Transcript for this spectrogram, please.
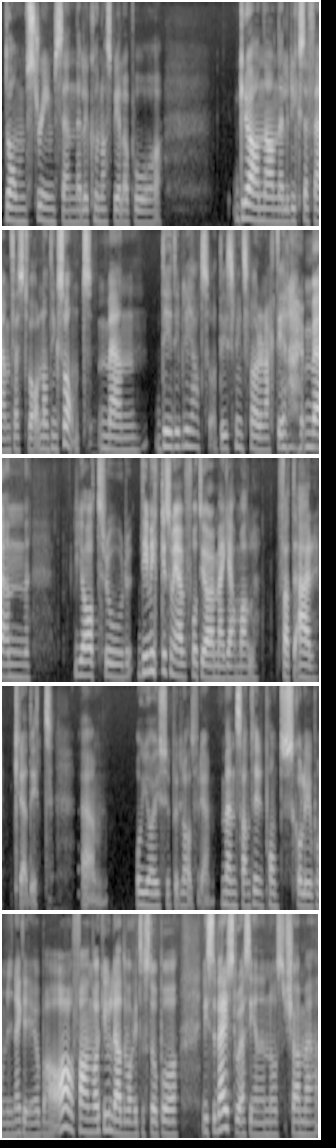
de streamsen eller kunna spela på Grönan eller Rix FM festival, någonting sånt. Men det, det blir alltså, det finns för och nackdelar. Men jag tror, det är mycket som jag har fått göra med gammal för att det är kredit. Um, och jag är superglad för det. Men samtidigt Pontus kollar ju på mina grejer och bara ah, fan vad kul det hade varit att stå på Lisebergs stora scenen och köra med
